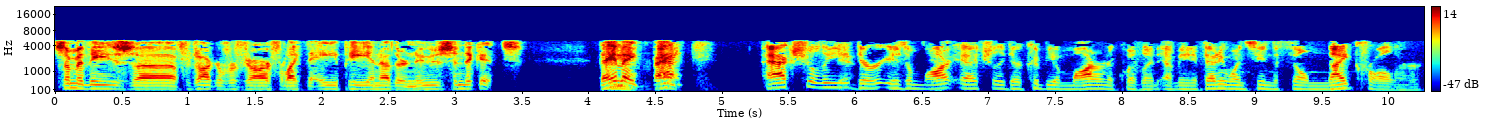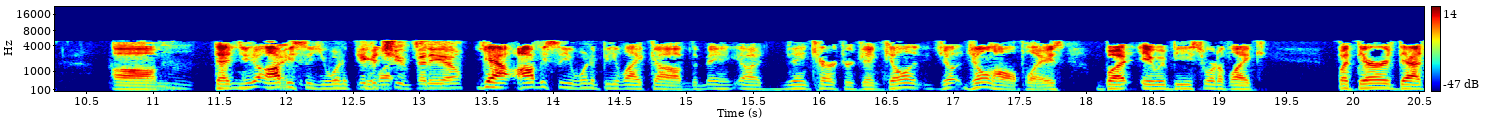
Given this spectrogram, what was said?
some of these uh, photographers are for like the AP and other news syndicates. They Yeah. make bank. Actually, Yeah. there is a mod- actually there could be a modern equivalent. I mean, if anyone's seen the film Nightcrawler, um, that you obviously you wouldn't you be can like, shoot video. yeah, obviously you wouldn't be like uh, the main uh, main character Jake Gyllen, Gyllenhaal plays, but it would be sort of like, but there that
